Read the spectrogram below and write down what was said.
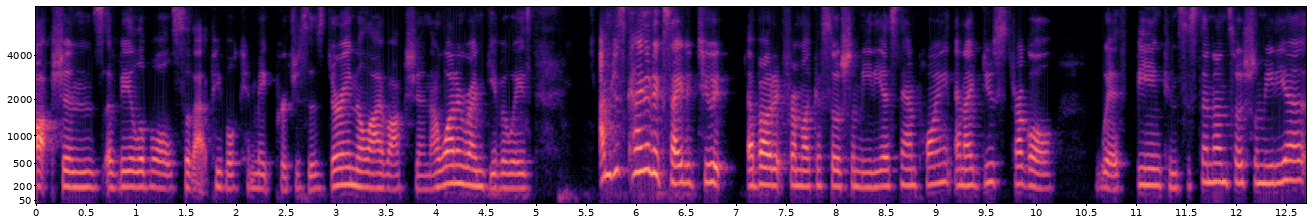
options available so that people can make purchases during the live auction. I want to run giveaways. I'm just kind of excited to it about it from like a social media standpoint, and I do struggle with being consistent on social media.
